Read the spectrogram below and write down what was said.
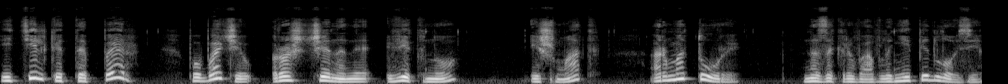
і тільки тепер побачив розчинене вікно і шмат арматури на закривавленій підлозі.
